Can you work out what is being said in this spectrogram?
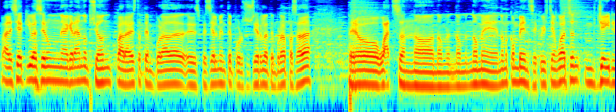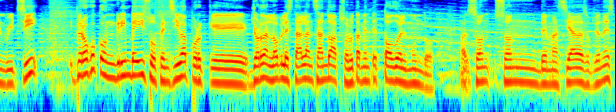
Parecía que iba a ser una gran opción para esta temporada, especialmente por su cierre la temporada pasada. Pero Watson no, no, me- no, me- no me, convence. Christian Watson, Jaden Reed sí. Pero ojo con Green Bay y su ofensiva porque Jordan Love le está lanzando absolutamente todo el mundo. Ah, Son, son demasiadas opciones.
